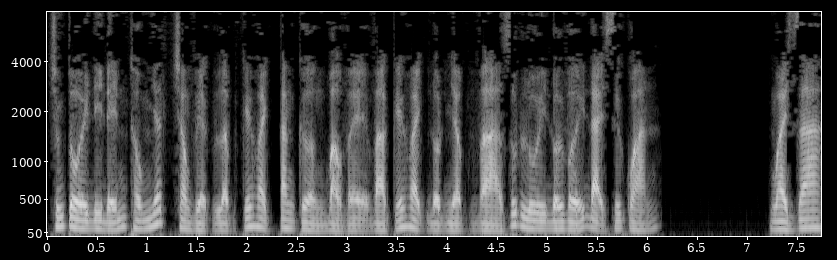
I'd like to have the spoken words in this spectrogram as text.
chúng tôi đi đến thống nhất trong việc lập kế hoạch tăng cường bảo vệ và kế hoạch đột nhập và rút lui đối với đại sứ quán. Ngoài ra,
